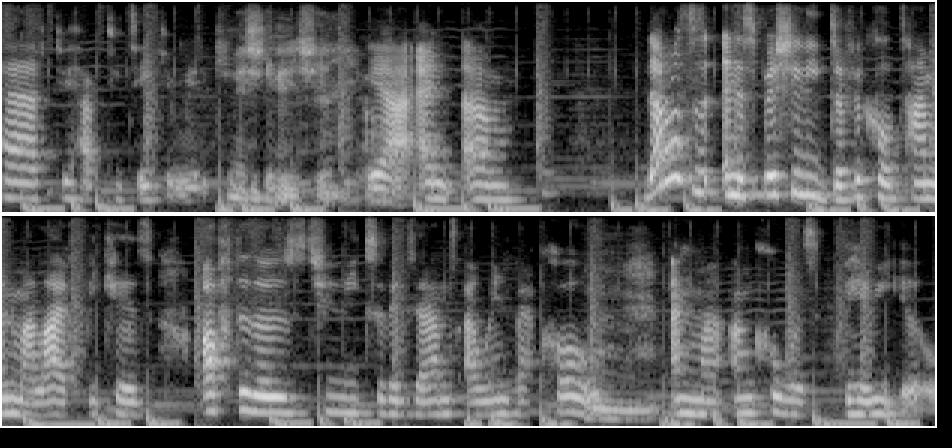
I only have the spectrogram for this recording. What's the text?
have to have to take your medication. medication. Yeah, and um that was an especially difficult time in my life because after those two weeks of exams, I went back home Mm. and my uncle was very ill.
